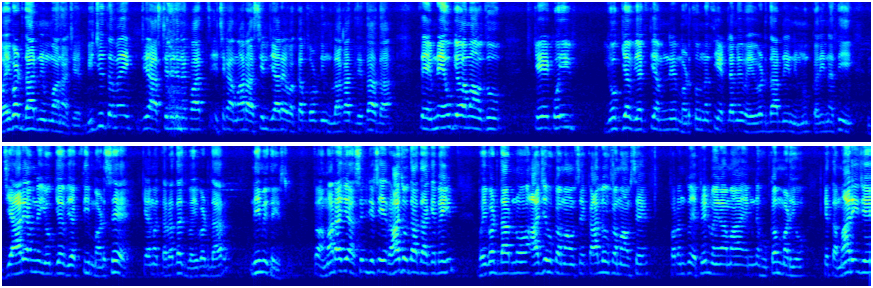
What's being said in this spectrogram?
વહીવટદાર નિમવાના છે. બીજું તમે જે આશ્ચર્યજનક વાત એ છે કે અમારા અસીલ જ્યારે વકફ બોર્ડની મુલાકાત લેતા હતા, તે એમને એવું કહેવામાં આવતું કે કોઈ યોગ્ય વ્યક્તિ અમને મળતું નથી એટલે અમે વહીવટદારની નિમણૂક કરી નથી. જ્યારે અમને યોગ્ય વ્યક્તિ મળશે કે અમે તરત જ વહીવટદાર નિમી દઈશું તો અમારા જે અસીલ જે છે એ રાહ જોતા હતા કે ભાઈ, વહીવટદારનો આજે હુકમ આવશે, કાલે હુકમ આવશે. પરંતુ એપ્રિલ મહિનામાં એમને હુકમ મળ્યો કે તમારી જે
